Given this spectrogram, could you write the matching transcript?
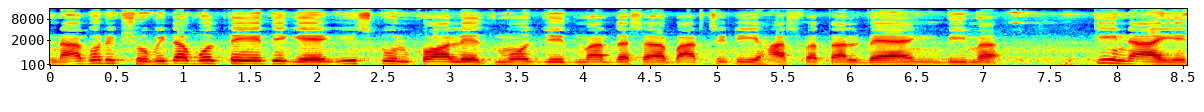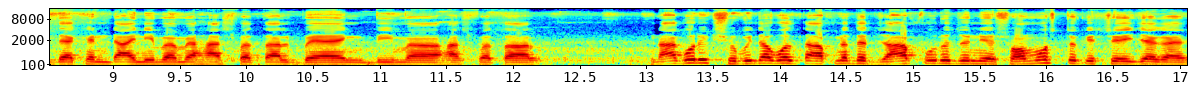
নাগরিক সুবিধা বলতে এদিকে স্কুল, কলেজ, মসজিদ, মাদ্রাসা, ভার্সিটি, হাসপাতাল, ব্যাংক, বিমা। কি নাই দেখেন ডাইনিবামে হাসপাতাল, ব্যাংক, বিমা, হাসপাতাল। নাগরিক সুবিধা বলতে আপনাদের যা প্রয়োজনীয় সমস্ত কিছু এই জায়গায়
